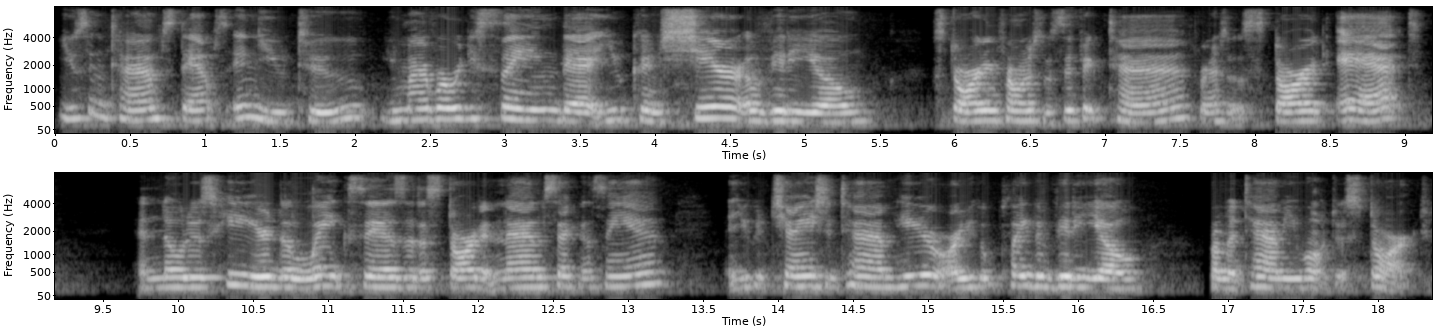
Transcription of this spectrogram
Using timestamps in YouTube, you might have already seen that you can share a video starting from a specific time. For instance, start at, and notice here the link says it'll start at 9 seconds in, and you could change the time here or you could play the video from the time you want to start.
